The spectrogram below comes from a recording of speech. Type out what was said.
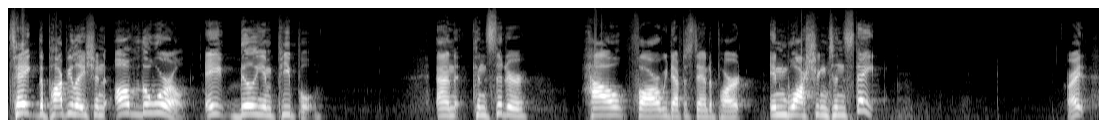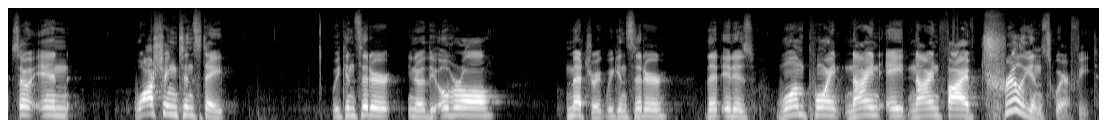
Take the population of the world, 8 billion people, and consider how far we'd have to stand apart in Washington state. All right? So in Washington state, we consider, you know, the overall metric, we consider that it is 1.9895 trillion square feet.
